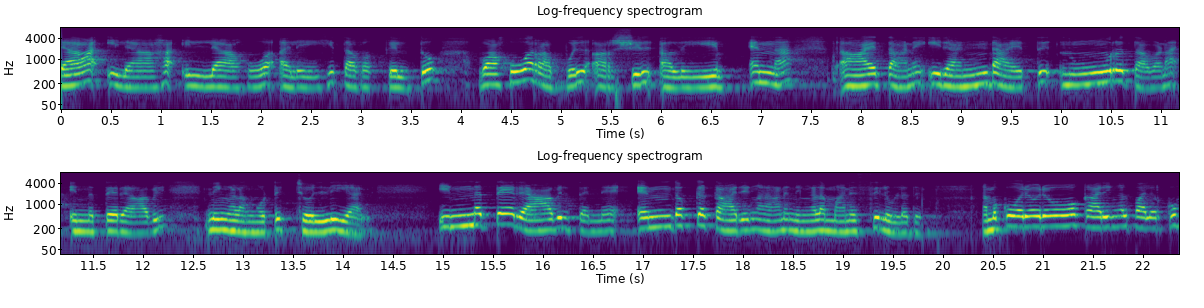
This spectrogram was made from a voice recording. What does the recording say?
ലാ ഇലാഹ ഇല്ലാഹുവ അലൈഹി തവക്കൽത്തു വഹുവ റബ്ബുൽ അർഷിൽ അലീം. എന്ന ആയത്താണ് ഈ രണ്ടായത്ത് നൂറ് തവണ ഇന്നത്തെ രാവിൽ നിങ്ങളങ്ങോട്ട് ചൊല്ലിയാൽ ഇന്നത്തെ രാവിൽ തന്നെ എന്തൊക്കെ കാര്യങ്ങളാണ് നിങ്ങളെ മനസ്സിലുള്ളത്? നമുക്ക് ഓരോരോ കാര്യങ്ങൾ പലർക്കും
